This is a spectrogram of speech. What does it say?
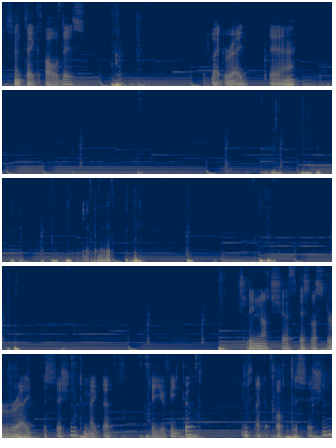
Just gonna take all this, like right there. Actually not sure if this was the right decision to make that a UV cut. Seems like a odd decision.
